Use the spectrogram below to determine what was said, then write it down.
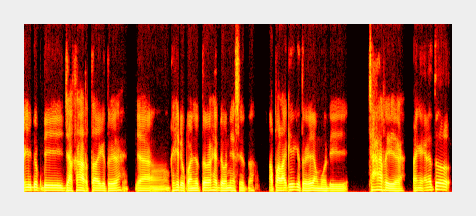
hidup di Jakarta gitu ya yang kehidupannya tuh hedonis itu apalagi gitu ya yang mau dicari ya pengennya tuh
